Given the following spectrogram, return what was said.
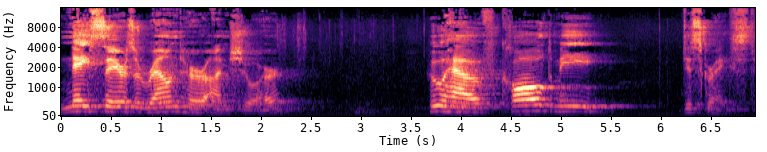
naysayers around her, I'm sure who have called me disgraced.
